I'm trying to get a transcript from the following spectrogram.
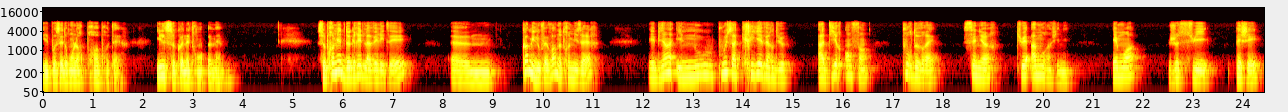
ils posséderont leur propre terre, ils se connaîtront eux-mêmes. Ce premier degré de la vérité, euh, comme il nous fait voir notre misère, eh bien, il nous pousse à crier vers Dieu, à dire enfin, pour de vrai, Seigneur, tu es amour infini. Et moi, je suis péché,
